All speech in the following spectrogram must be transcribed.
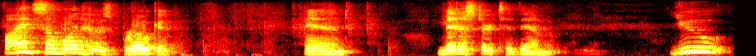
Find someone who is broken and minister to them. You,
